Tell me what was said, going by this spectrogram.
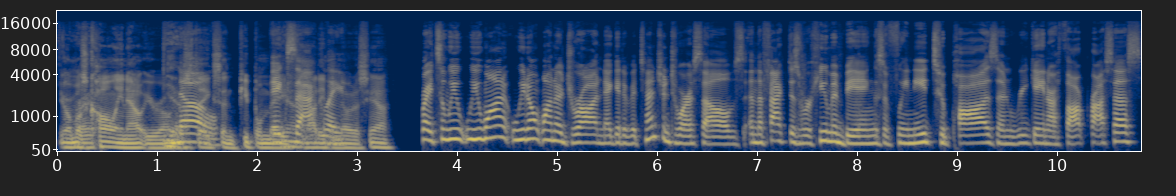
You're almost Right. calling out your own Yeah. No. mistakes, and people may not Exactly. even notice. Yeah. Right. So we we want we don't want to draw negative attention to ourselves. And the fact is we're human beings. If we need to pause and regain our thought process,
